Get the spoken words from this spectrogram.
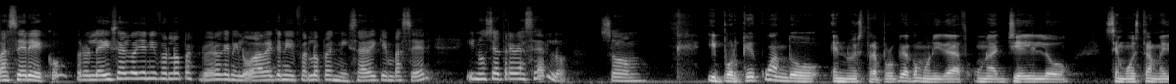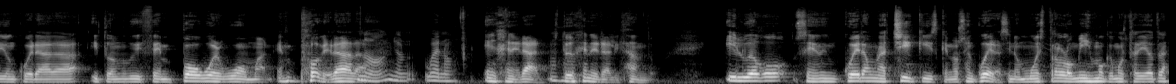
va a ser eco, pero le dice algo a Jennifer López, primero que ni lo va a ver Jennifer López, ni sabe quién va a ser, y no se atreve a hacerlo. Son ¿Y por qué cuando en nuestra propia comunidad una J-Lo se muestra medio encuerada y todo el mundo dice Power Woman, empoderada? No, yo, bueno, en general, estoy generalizando. Y luego se encuera una chiquis que no se encuera, sino muestra lo mismo que mostraría otra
